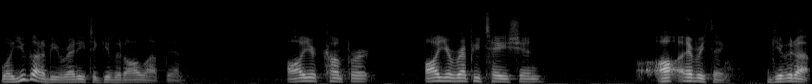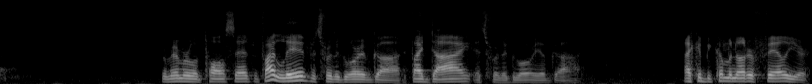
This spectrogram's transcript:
Well, you got to be ready to give it all up then. All your comfort, all your reputation, all, everything. Give it up. Remember what Paul said? If I live, it's for the glory of God. If I die, it's for the glory of God. I could become an utter failure,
